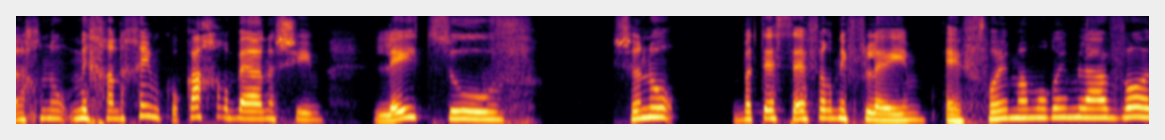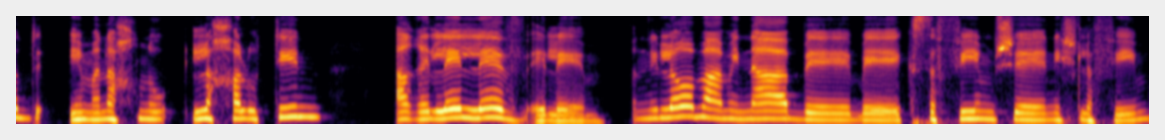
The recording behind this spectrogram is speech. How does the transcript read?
אנחנו מחנכים כל כך הרבה אנשים לעיצוב, יש לנו בתי ספר נפלאים, איפה הם אמורים לעבוד אם אנחנו לחלוטין ערלי לב אליהם? אני לא מאמינה בכספים שנשלפים,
